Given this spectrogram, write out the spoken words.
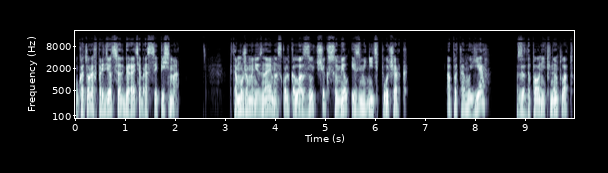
у которых придется отбирать образцы письма. К тому же мы не знаем, насколько лазутчик сумел изменить почерк. А потому я, за дополнительную плату,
